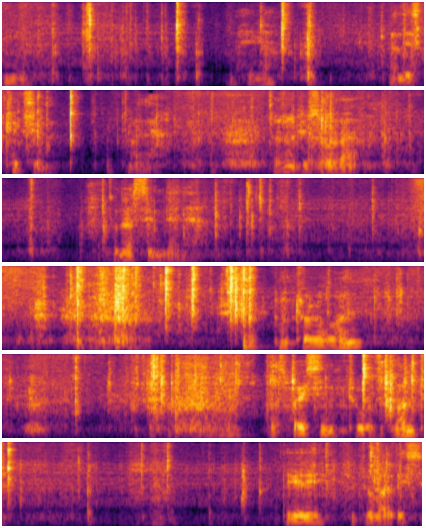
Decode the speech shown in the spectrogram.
Hmm. There you go. And this clicks in like that. I don't know if you saw that. So that's in there now. controller 1 that's facing towards the front. Theory should go like this.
